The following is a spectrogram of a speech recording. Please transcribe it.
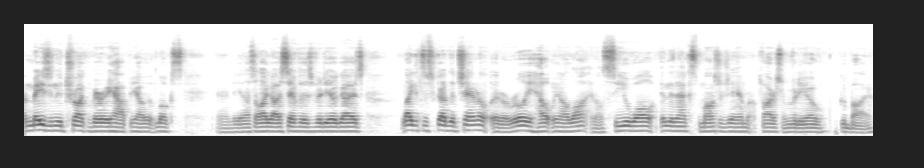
Amazing new truck, very happy how it looks. And yeah, that's all I gotta say for this video, guys. Like and subscribe to the channel. It'll really help me out a lot. And I'll see you all in the next Monster Jam Firestorm video. Goodbye.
